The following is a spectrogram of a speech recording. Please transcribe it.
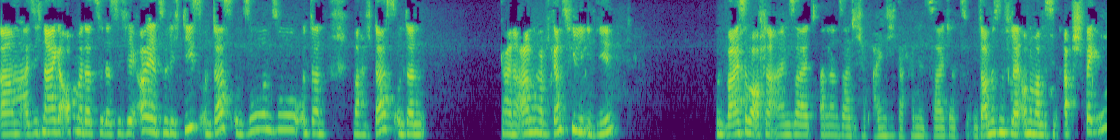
Ähm, also ich neige auch immer dazu, dass ich denke, oh, jetzt will ich dies und das und so und so und dann mache ich das und dann, keine Ahnung, habe ich ganz viele Ideen und weiß aber auf der einen Seite, anderen Seite, ich habe eigentlich gar keine Zeit dazu. Und da müssen wir vielleicht auch noch mal ein bisschen abspecken,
